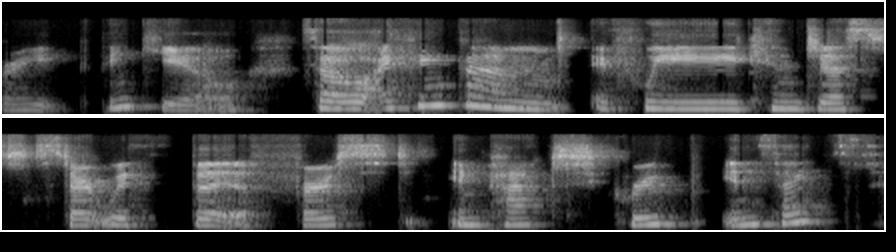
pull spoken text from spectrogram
Great, thank you. So I think um, if we can just start with the first impact group insights.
